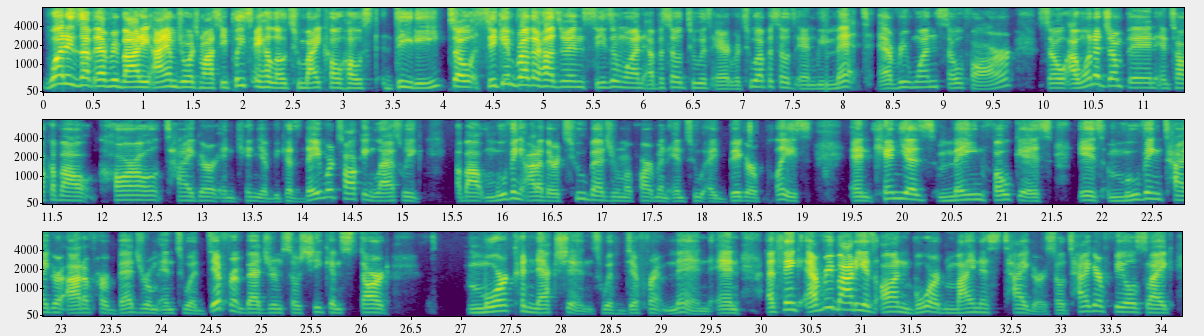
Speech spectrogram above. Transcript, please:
What is up, everybody? I am George Mossey. Please say hello to my co-host Dee So, Seeking Brother Husband season one, episode two is aired. We're two episodes in. We met everyone so far. So, I want to jump in and talk about Carl, Tiger, and Kenya because they were talking last week about moving out of their two-bedroom apartment into a bigger place. And Kenya's main focus is moving Tiger out of her bedroom into a different bedroom so she can start more connections with different men. And I think everybody is on board minus Tiger. So Tiger feels like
